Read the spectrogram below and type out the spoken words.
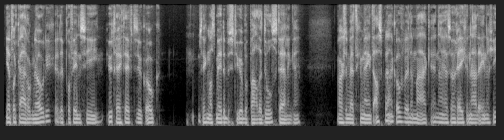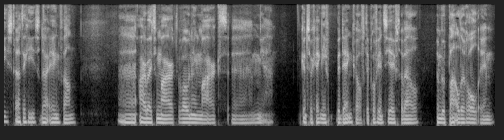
je hebt elkaar ook nodig. De provincie Utrecht heeft natuurlijk ook, zeg maar als medebestuur, bepaalde doelstellingen. Waar ze met de gemeente afspraken over willen maken. Nou ja, zo'n regionale energiestrategie is er daar één van. Uh, arbeidsmarkt, woningmarkt. Uh, ja, je kunt zo gek niet bedenken of de provincie heeft er wel een bepaalde rol in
